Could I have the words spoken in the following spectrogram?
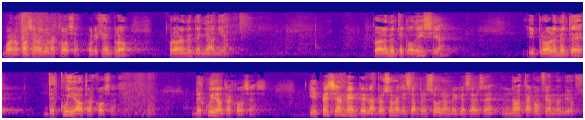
Bueno, pasan algunas cosas. Por ejemplo, probablemente engaña, probablemente codicia y probablemente descuida otras cosas, descuida otras cosas. Y especialmente la persona que se apresura a enriquecerse no está confiando en Dios.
